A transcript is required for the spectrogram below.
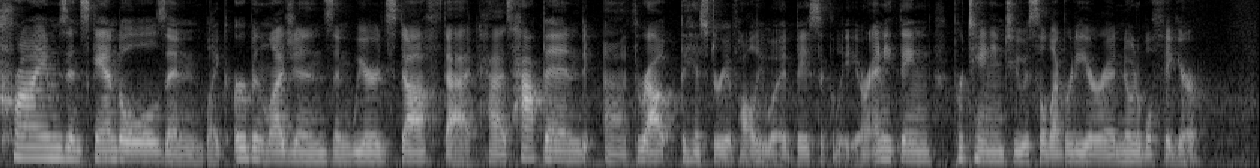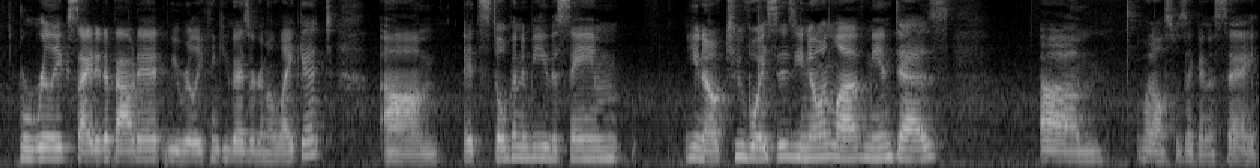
crimes and scandals and like urban legends and weird stuff that has happened uh, throughout the history of Hollywood, basically, or anything pertaining to a celebrity or a notable figure. We're really excited about it. We really think you guys are going to like it. Um, it's still going to be the same, you know, two voices you know and love, me and Dez. Um, what else was I to say?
